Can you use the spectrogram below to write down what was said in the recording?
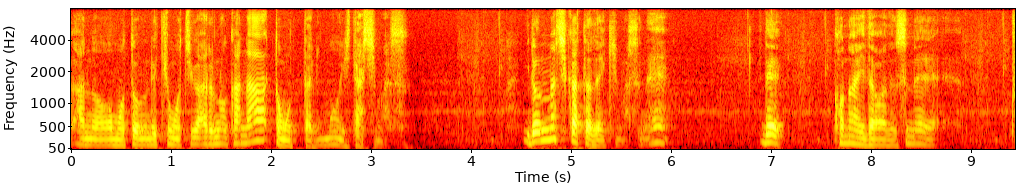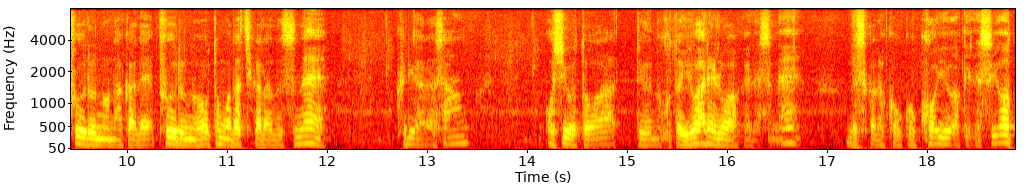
あの求める気持ちがあるのかなと思ったりもいたします。いろんな仕方できますね。でこの間はですねプールの中でプールのお友達からですね「栗原さんお仕事は?」っていうようなことを言われるわけですね。ですからこここういうわけですよ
